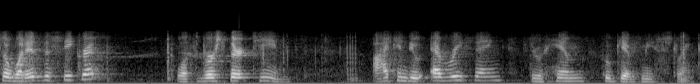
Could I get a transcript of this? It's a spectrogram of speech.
So, what is the secret? Well, it's verse 13. I can do everything through him who gives me strength.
